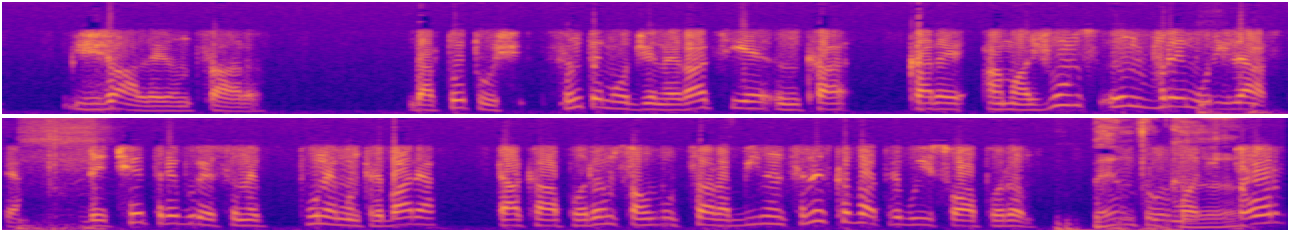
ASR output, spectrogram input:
70% jale în țară. Dar totuși, suntem o generație în ca, care am ajuns în vremurile astea. De ce trebuie să ne punem întrebarea dacă apărăm sau nu țara? Bineînțeles că va trebui să o apărăm. Pentru urmăritor, că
